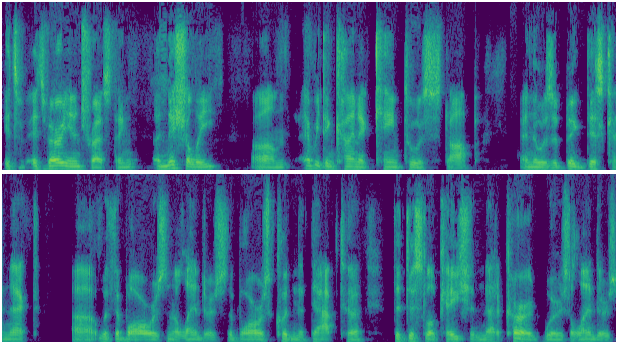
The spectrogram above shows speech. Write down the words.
it's it's very interesting. Initially, um, everything kind of came to a stop, and there was a big disconnect uh, with the borrowers and the lenders. The borrowers couldn't adapt to the dislocation that occurred, whereas the lenders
